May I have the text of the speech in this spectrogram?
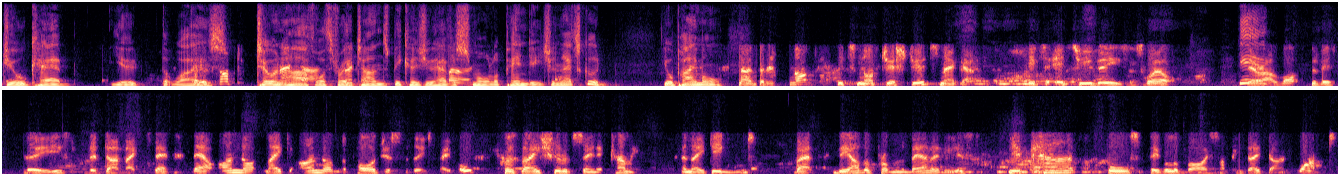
dual cab ute that weighs two and a half or three tons because you have a small appendage, and that's good. You'll pay more. No, but it's not. It's not just Utes, Macca. It's SUVs as well. There are lots of SUVs that don't make sense. Now, I'm not making. I'm not an apologist for these people because they should have seen it coming, and they didn't. But the other problem about it is you can't force people to buy something they don't want.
